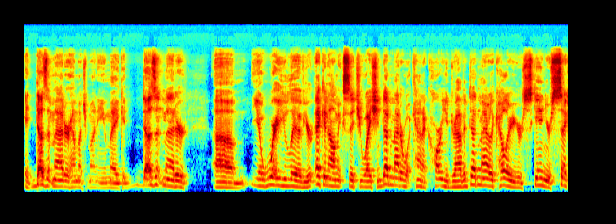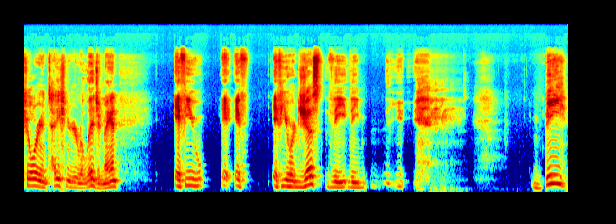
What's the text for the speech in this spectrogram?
it doesn't matter how much money you make. It doesn't matter, um, you know, where you live, your economic situation. Doesn't matter what kind of car you drive. It doesn't matter the color of your skin, your sexual orientation, or your religion, man. If you if if you are just the the you, be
